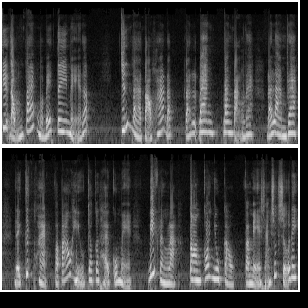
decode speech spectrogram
Cái động tác mà bé ti mẹ đó chính là tạo hóa đã đã ban ban tặng ra, đã làm ra để kích hoạt và báo hiệu cho cơ thể của mẹ biết rằng là con có nhu cầu và mẹ sản xuất sữa đi.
